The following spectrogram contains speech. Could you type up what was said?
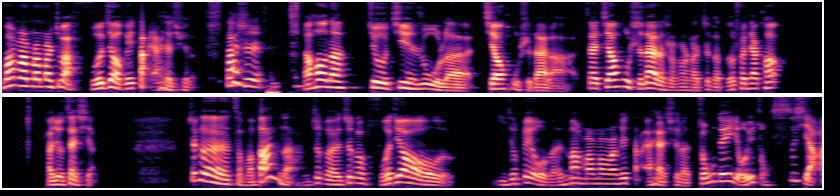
慢慢慢慢就把佛教给打压下去了。但是，然后呢，就进入了江户时代了啊。在江户时代的时候呢，这个德川家康他就在想，这个怎么办呢？这个这个佛教已经被我们慢慢慢慢给打压下去了，总得有一种思想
